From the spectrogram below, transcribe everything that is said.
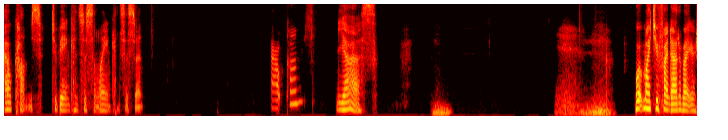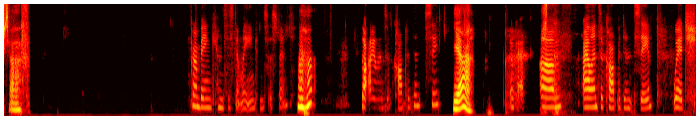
outcomes to being consistently inconsistent? Outcomes? Yes. What might you find out about yourself? From being consistently inconsistent. Mm-hmm. The islands of competency. Yeah. Okay. Um, islands of competency, which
